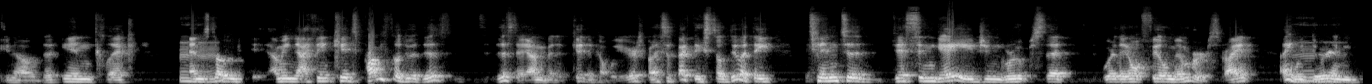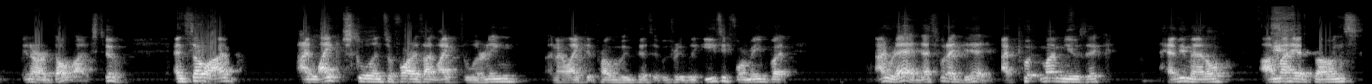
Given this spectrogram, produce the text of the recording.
you know, the in clique. And Mhm. so, I mean, I think kids probably still do it this this day. I haven't been a kid in a couple of years, but I suspect they still do it. They tend to disengage in groups that where they don't feel members, right? I think we do it in, in our adult lives too. And so I I liked school insofar as I liked learning, and I liked it probably because it was really easy for me. But I read. That's what I did. I put my music, heavy metal, on my headphones,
